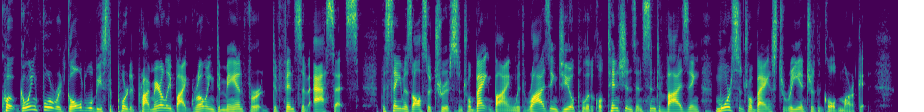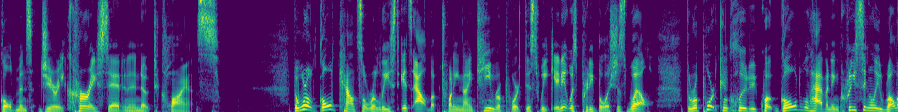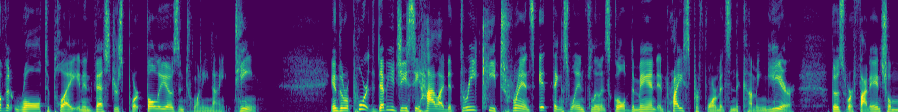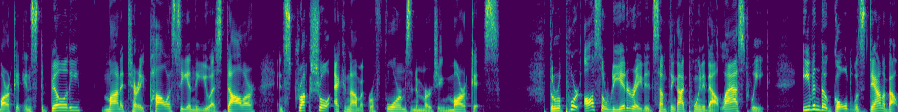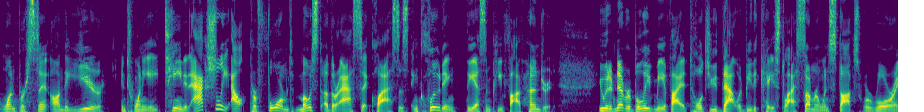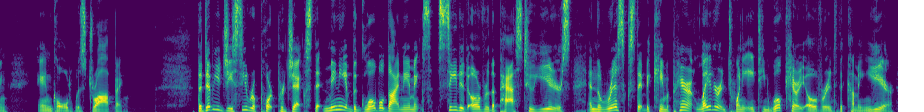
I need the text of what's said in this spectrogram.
Quote, going forward, gold will be supported primarily by growing demand for defensive assets. The same is also true of central bank buying, with rising geopolitical tensions incentivizing more central banks to re enter the gold market, Goldman's Jerry Currie said in a note to clients. The World Gold Council released its Outlook 2019 report this week, and it was pretty bullish as well. The report concluded, quote, gold will have an increasingly relevant role to play in investors' portfolios in 2019. In the report, the WGC highlighted three key trends it thinks will influence gold demand and price performance in the coming year. Those were financial market instability, monetary policy in the US dollar, and structural economic reforms in emerging markets. The report also reiterated something I pointed out last week. Even though gold was down about 1% on the year in 2018, it actually outperformed most other asset classes, including the S&P 500. You would have never believed me if I had told you that would be the case last summer when stocks were roaring and gold was dropping. The WGC report projects that many of the global dynamics seeded over the past two years and the risks that became apparent later in 2018 will carry over into the coming year.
